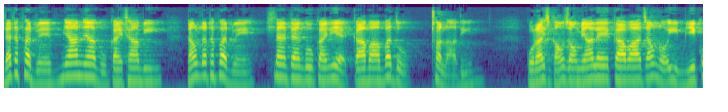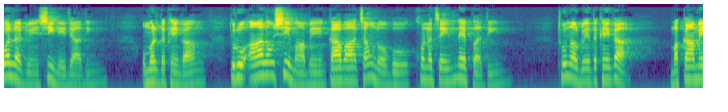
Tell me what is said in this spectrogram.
လက်တစ်ဖက်တွင်မြားများကိုကင်ထားပြီးနောက်လက်တစ်ဖက်တွင်လှန်တန်ကိုကင်လျက်ကာဘာဘတ်သို့ထွက်လာသည်ကိုရိုက်ခေါင်းဆောင်များလည်းကာဘာကျောင်းတော်၏မြေကွက်လက်တွင်ရှိနေကြသည်ဥမရ်တခင်ကသူတို့အားလုံးရှေ့မှပင်ကာဘာကျောင်းတော်ကိုခုနှစ်ကြိမ်လှည့်ပတ်သည်ထို့နောက်တွင်တခင်က မကာမေ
